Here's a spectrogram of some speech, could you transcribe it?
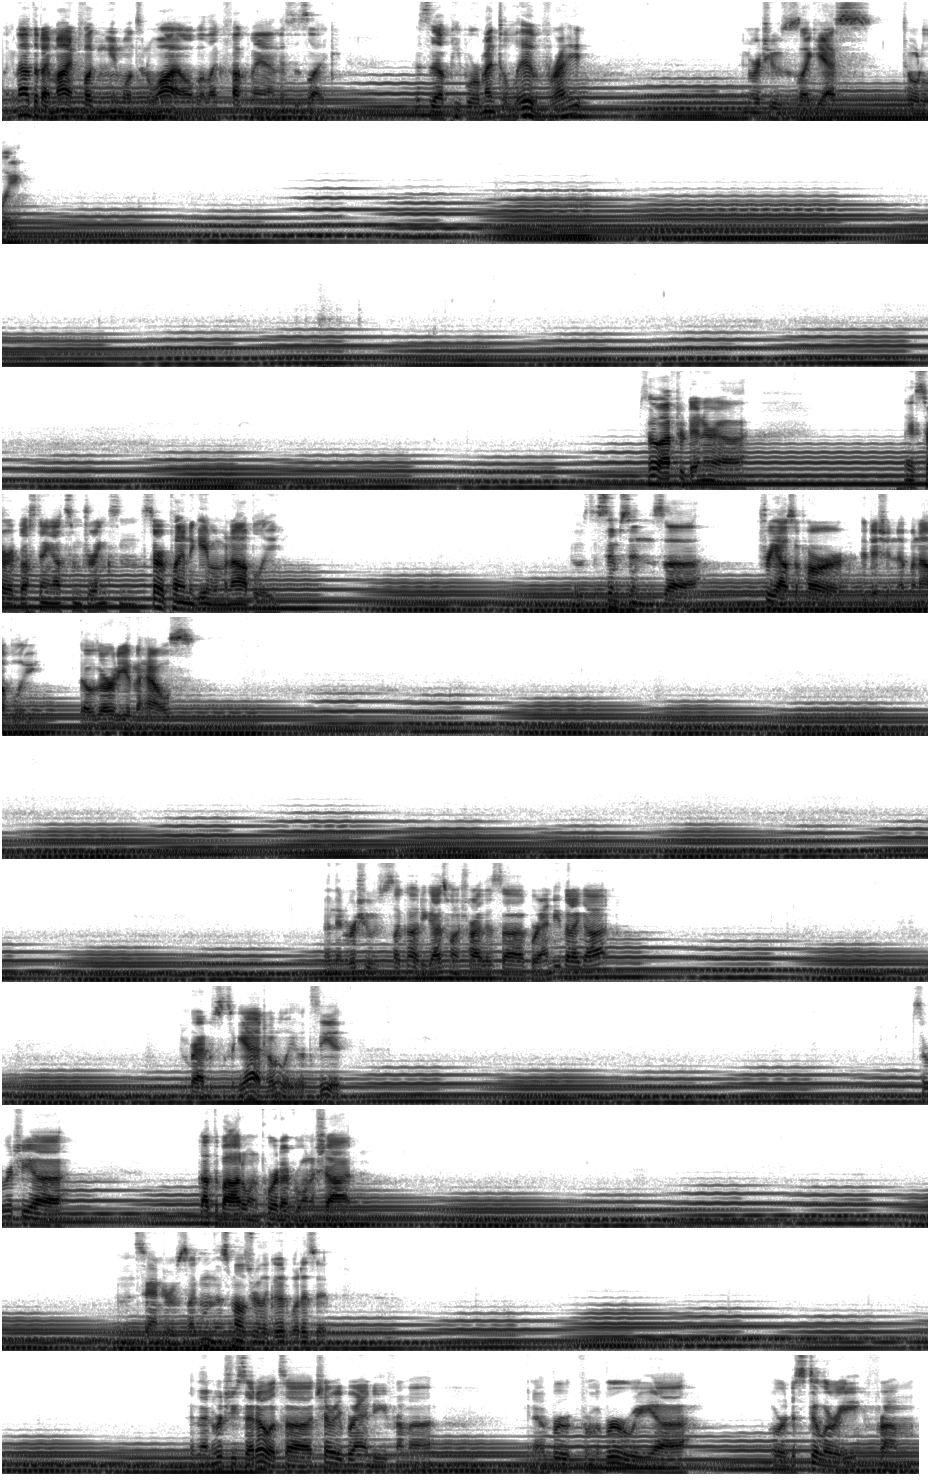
Like, not that I mind plugging in once in a while, but like, fuck, man, this is like, this is how people are meant to live, right? And Richie was like, yes, totally. So after dinner, started busting out some drinks and started playing a game of Monopoly. It was the Simpsons uh, Treehouse of Horror edition of Monopoly that was already in the house. Guys want to try this uh, brandy that I got?" And Brad was just like, "Yeah, totally. Let's see it." So Richie uh, got the bottle and poured everyone a shot. And then Sandra was like, mm, "This smells really good. What is it?" Richie said, "Oh, it's a uh, cherry brandy from a, you know, brew- from a brewery uh, or a distillery from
